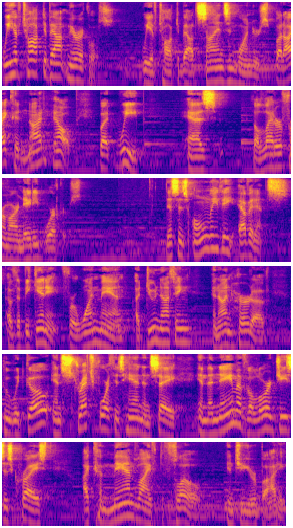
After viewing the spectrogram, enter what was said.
We have talked about miracles. We have talked about signs and wonders, but I could not help but weep as the letter from our native workers. This is only the evidence of the beginning for one man, a do nothing and unheard of, who would go and stretch forth his hand and say, In the name of the Lord Jesus Christ, I command life to flow into your body.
